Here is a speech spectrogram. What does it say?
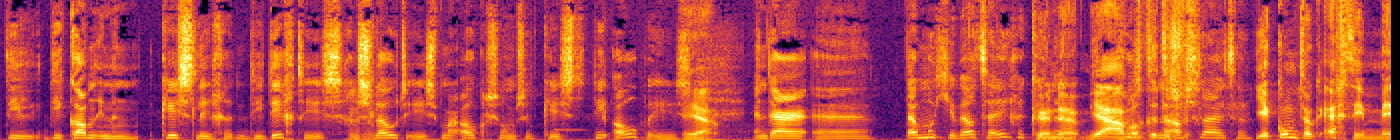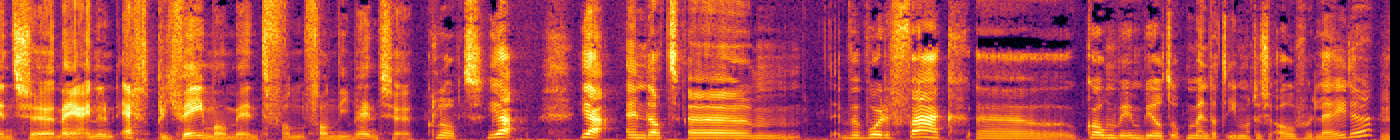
Die, die kan in een kist liggen die dicht is, gesloten is. Maar ook soms een kist die open is. Ja. En daar, daar moet je wel tegen kunnen. Kunnen. Ja, want het kunnen is, afsluiten. je komt ook echt in mensen... Nou ja, in een echt privé moment van, van die mensen. Klopt, ja. Ja, en dat ehm, we worden vaak eh, komen we in beeld op het moment dat iemand is overleden. Mhm.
